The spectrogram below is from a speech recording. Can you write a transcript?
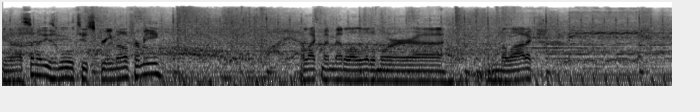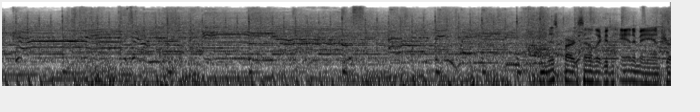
You know, some of these are a little too screamo for me. I like my metal a little more uh, melodic. This part sounds like an anime intro.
